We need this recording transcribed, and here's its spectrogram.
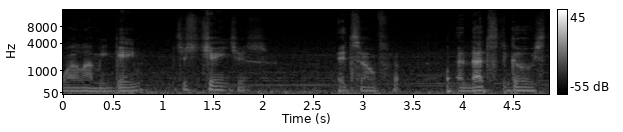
while I'm in game just changes itself, and that's the ghost.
